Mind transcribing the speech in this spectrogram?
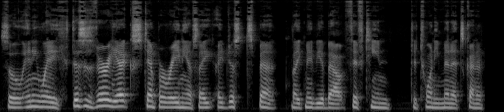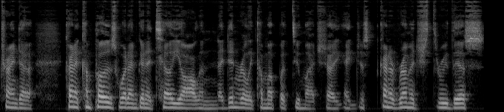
so anyway, this is very extemporaneous. I, I just spent like maybe about 15 to 20 minutes kind of trying to kind of compose what I'm going to tell y'all. And I didn't really come up with too much. I, I just kind of rummaged through this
